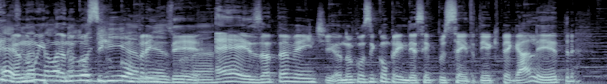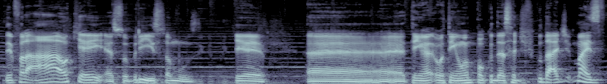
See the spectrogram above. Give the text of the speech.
É, eu não, eu não consigo compreender. Mesmo, né? É, exatamente. Eu não consigo compreender 100%. Eu tenho que pegar a letra e falar, ah, ok, é sobre isso a música. Porque é, é, tem, eu tenho um pouco dessa dificuldade, mas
